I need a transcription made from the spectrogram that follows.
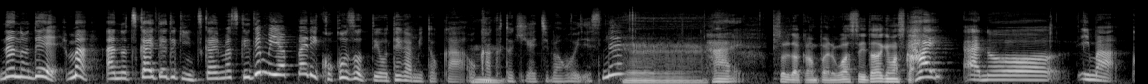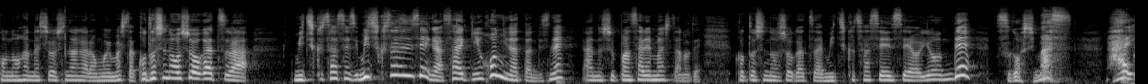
なのでまああの使いたい時に使いますけどでもやっぱりここぞっていうお手紙とかを書く時が一番多いですね。へー。はい。それでは乾杯のごわせていただけますか？はい。あのー今このお話をしながら思いました。今年のお正月は道草先生道草先生が最近本になったんですね。あの出版されましたので今年のお正月は道草先生を読んで過ごします。はい。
